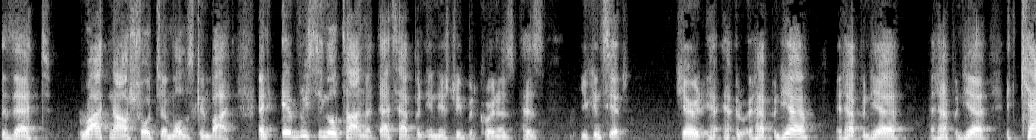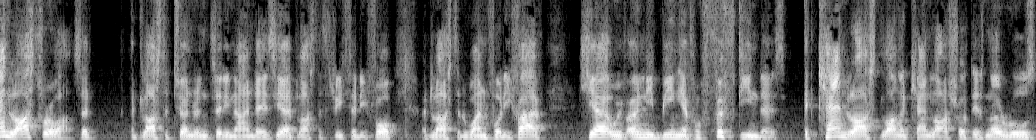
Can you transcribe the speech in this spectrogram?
that right now short-term holders can buy it. And every single time that that's happened in history, Bitcoin has, has you can see it. Here it, it happened here, it happened here, it happened here. It can last for a while. So it, it lasted 239 days here, it lasted 334, it lasted 145. Here we've only been here for 15 days. It can last long, it can last short. There's no rules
